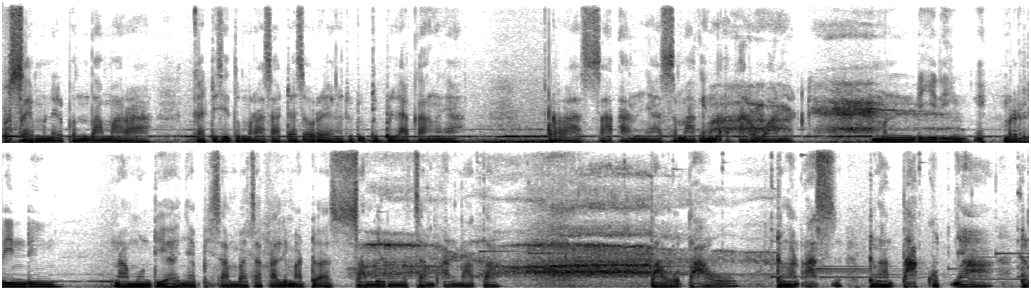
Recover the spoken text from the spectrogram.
Usai menelpon Tamara, gadis itu merasa ada seorang yang duduk di belakangnya. Perasaannya semakin tak karuan, mendiring, eh merinding. Namun dia hanya bisa membaca kalimat doa sambil memejamkan mata. Tahu-tahu dengan as dengan takutnya dan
